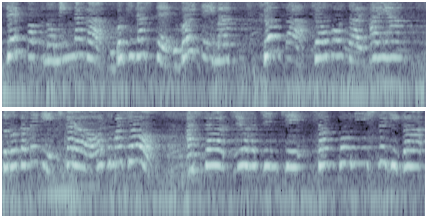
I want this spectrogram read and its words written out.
全国のみんなが動き出して動いています。どうか共謀罪廃案そのために力を合わせましょう明日18日参考人質疑が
